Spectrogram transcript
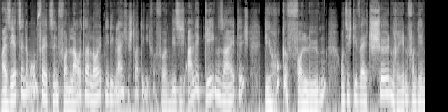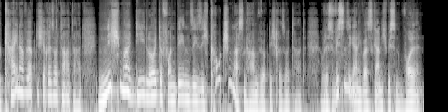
Weil sie jetzt in einem Umfeld sind von lauter Leuten, die die gleiche Strategie verfolgen, die sich alle gegenseitig die Hucke voll lügen und sich die Welt schönreden, von denen keiner wirkliche Resultate hat. Nicht mal die Leute, von denen sie sich coachen lassen, haben wirklich Resultate. Aber das wissen sie gar nicht, weil sie es gar nicht wissen wollen.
